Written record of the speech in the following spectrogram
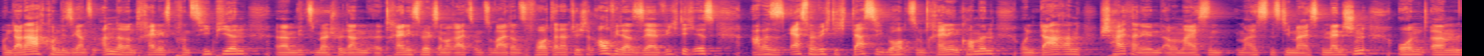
Und danach kommen diese ganzen anderen Trainingsprinzipien, ähm, wie zum Beispiel dann äh, trainingswirksamer Reiz und so weiter und so fort, der natürlich dann auch wieder sehr wichtig ist, aber es ist erstmal wichtig, dass sie überhaupt zum Training kommen. Und daran scheitern eben aber meistens, meistens die meisten Menschen. Und ähm,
